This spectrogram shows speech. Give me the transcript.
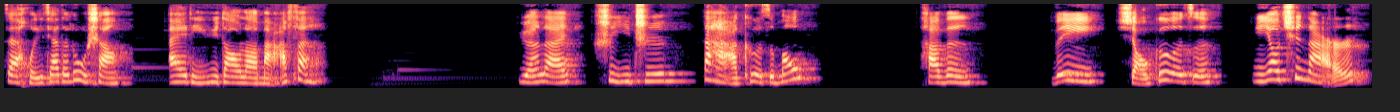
在回家的路上，艾迪遇到了麻烦。原来是一只大个子猫。他问：“喂，小个子，你要去哪儿？”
